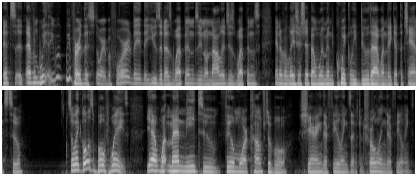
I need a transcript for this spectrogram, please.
It's it, Evan. We we've heard this story before. They they use it as weapons. You know, knowledge is weapons in a relationship, and women quickly do that when they get the chance to. So it goes both ways. Yeah, what men need to feel more comfortable sharing their feelings and controlling their feelings,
